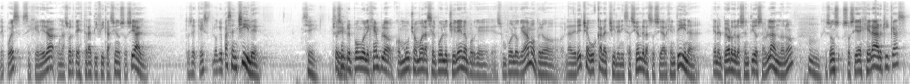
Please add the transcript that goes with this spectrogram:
después se genera una suerte de estratificación social. Entonces, ¿qué es lo que pasa en Chile? Sí. Yo Sí. siempre pongo el ejemplo con mucho amor hacia el pueblo chileno porque es un pueblo que amo, pero la derecha busca la chilenización de la sociedad argentina, en el peor de los sentidos hablando, ¿no? Que son sociedades jerárquicas,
